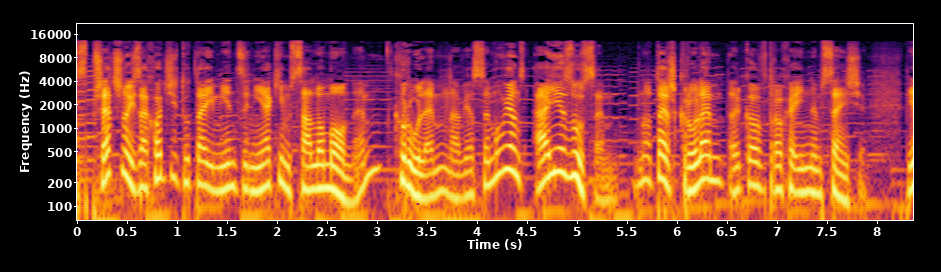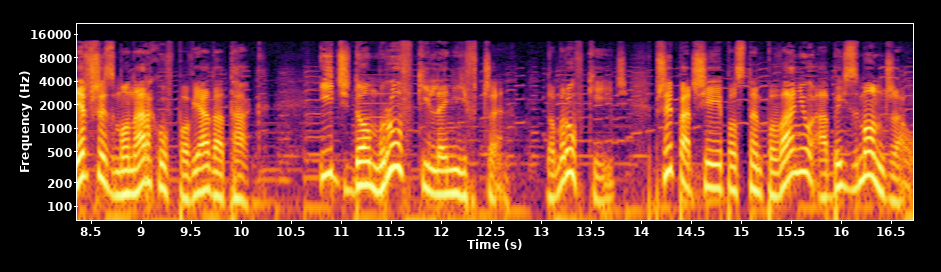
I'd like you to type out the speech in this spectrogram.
Sprzeczność zachodzi tutaj między niejakim Salomonem, królem, nawiasem mówiąc, a Jezusem. No też królem, tylko w trochę innym sensie. Pierwszy z monarchów powiada tak. Idź do mrówki leniwcze. Do mrówki idź. Przypatrz się jej postępowaniu, abyś zmądrzał.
